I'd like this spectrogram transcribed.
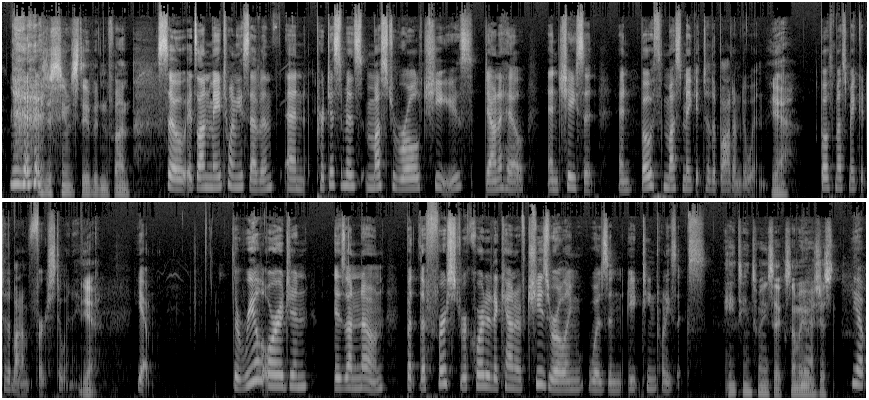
it just seems stupid and fun. So, it's on May 27th, and participants must roll cheese down a hill and chase it, and both must make it to the bottom to win. Yeah, Both must make it to the bottom first to win, I think. yeah. Yep. The real origin is unknown, but the first recorded account of cheese rolling was in 1826. 1826. Somebody Yeah. was just. Yep.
